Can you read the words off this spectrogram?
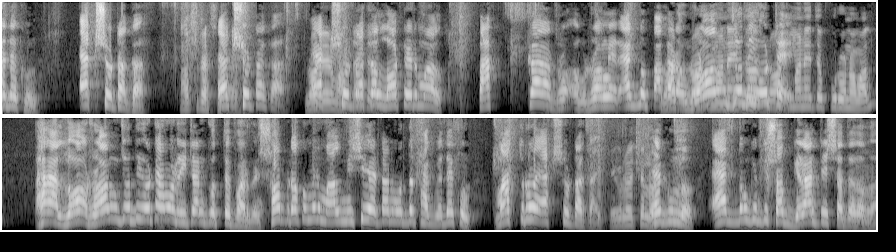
এই দেখুন একশো টাকা একশো টাকা। একশো টাকা লটের মাল, পাক্কা র- রঙের একদম পাকা রং যদি ওঠে মানে তো পুরোনো মাল। হ্যাঁ ল- রং যদি ওঠে আমার রিটার্ন করতে পারবেন সব রকমের মাল মিশিয়ে এটার মধ্যে থাকবে। দেখুন মাত্র একশো টাকায়। এগুলো একদম কিন্তু সব গ্যারান্টির সাথে দাদা।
